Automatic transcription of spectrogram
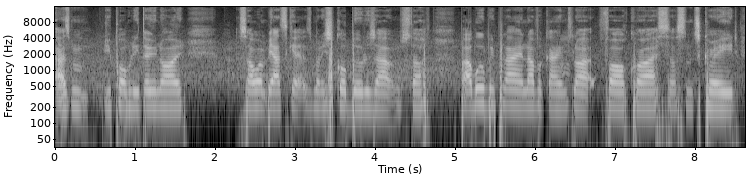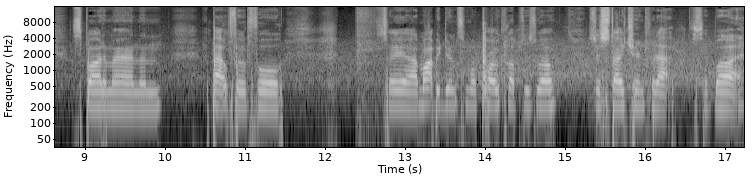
as you probably do know. So I won't be able to get as many squad builders out and stuff. But I will be playing other games like Far Cry, Assassin's Creed, Spider-Man, and Battlefield 4. So yeah, I might be doing some more pro clubs as well. So stay tuned for that. So bye.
